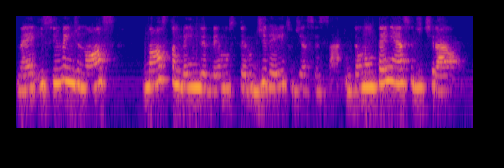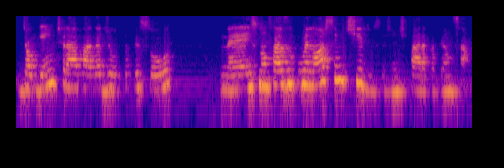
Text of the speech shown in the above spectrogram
né? E se vem de nós, nós também devemos ter o direito de acessar. Então, não tem essa de tirar, de alguém tirar a vaga de outra pessoa, né? Isso não faz o menor sentido se a gente para para pensar.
